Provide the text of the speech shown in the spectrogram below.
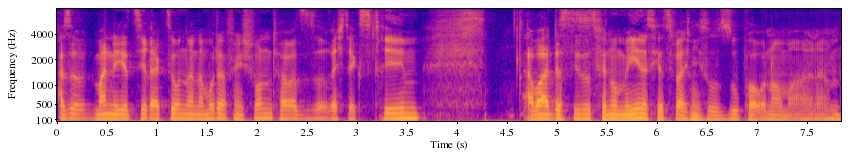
also meine jetzt die Reaktion deiner Mutter finde ich schon teilweise recht extrem. Aber das, dieses Phänomen ist jetzt vielleicht nicht so super unnormal. Ne?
